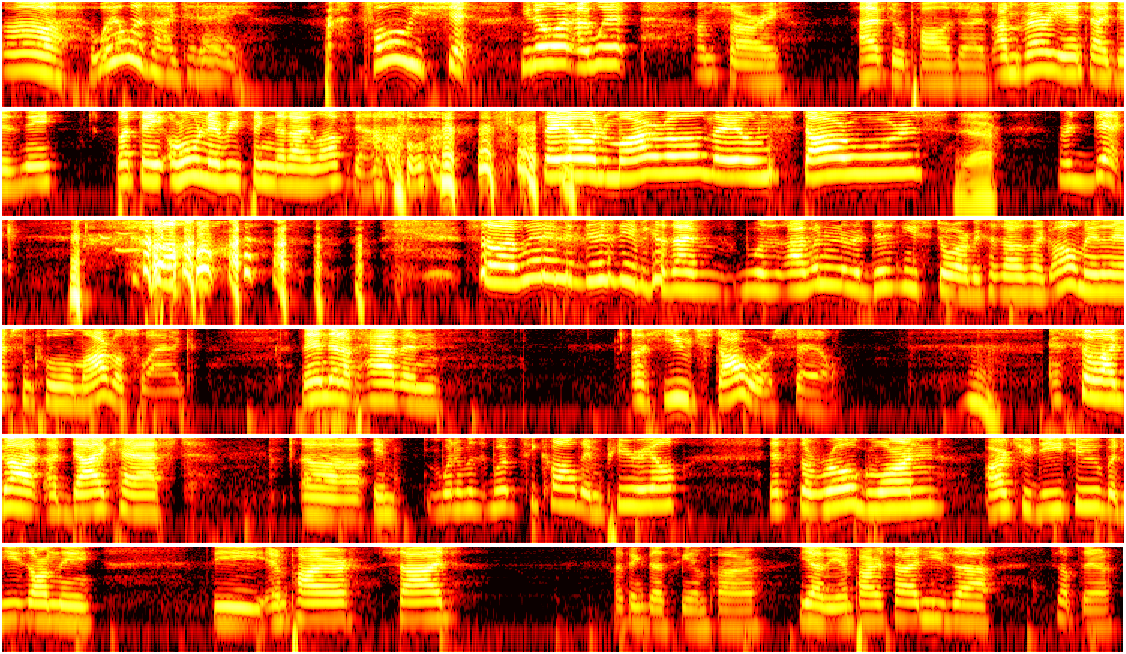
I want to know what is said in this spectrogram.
Ugh, where was I today? Holy shit. You know what? I went. I'm sorry. I have to apologize. I'm very anti Disney, but they own everything that I love now. they own Marvel, they own Star Wars. Yeah. Ridic. So. So I went into Disney because I was I went into the Disney store because I was like, oh, maybe they have some cool Marvel swag. They ended up having a huge Star Wars sale. So I got a diecast. Uh, in, what was what's he called? Imperial. It's the Rogue One R two D two, but he's on the the Empire side. I think that's the Empire. Yeah, the Empire side. He's uh he's up there.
